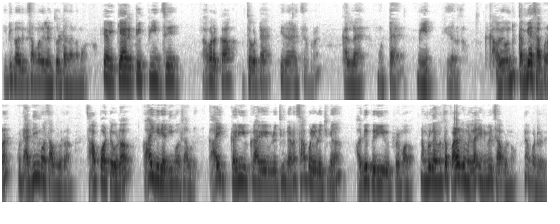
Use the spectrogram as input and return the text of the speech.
இதுக்கு அதுக்கு சம்மந்தம் இல்லைன்னு சொல்லிட்டாங்க நம்ம கே- கேரட்டு பீன்ஸு அவரைக்காய் உச்சக்கொட்டை இதெல்லாம் சாப்பிட்றேன். கடலை முட்டை மீன் இதெல்லாம் சாப்பிட்றேன். அது வந்து கம்மியாக சாப்பிட்றேன். கொஞ்சம் அதிகமாக சாப்பிட சொல்கிறாங்க சாப்பாட்டை விட காய்கறி அதிகமாக சாப்பிடு. காய் கறி காய் இப்படி வச்சுக்கிட்டாங்கன்னா சாப்பாடு இப்படி வச்சுக்கலாம். அது பெரிய பிரமாதம். நம்மளுக்கு அது மட்டும் பழக்கம் இல்லை இனிமேல் சாப்பிடணும். என்ன பண்ணுறது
